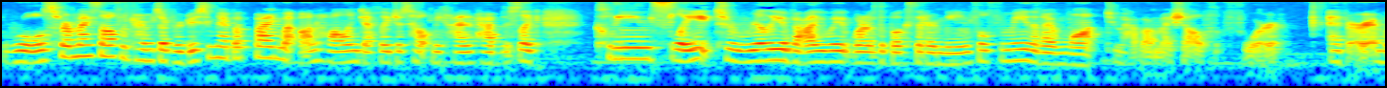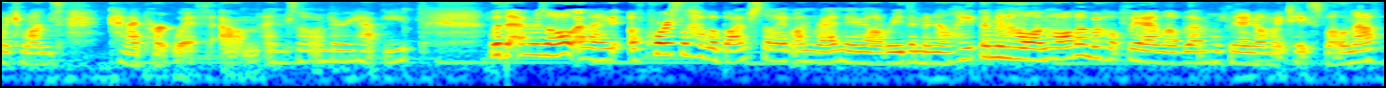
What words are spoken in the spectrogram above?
rules for myself in terms of reducing my book buying but unhauling definitely just helped me kind of have this like clean slate to really evaluate what are the books that are meaningful for me that I want to have on my shelf for ever and which ones can I part with um, and so I'm very happy with the end result and I of course will have a bunch that I've unread. Maybe I'll read them and I'll hate them and I'll unhaul them but hopefully I love them. Hopefully I know my taste well enough.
